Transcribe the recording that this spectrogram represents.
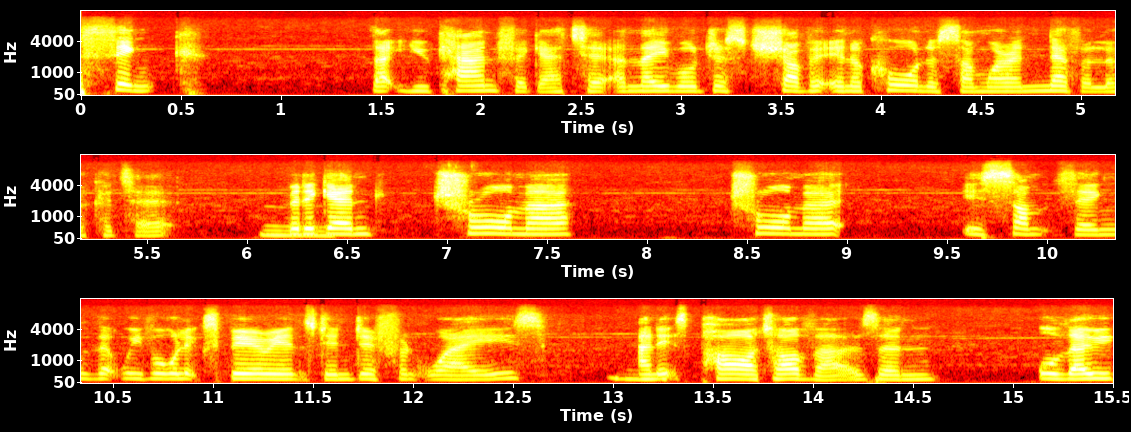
think that you can forget it and they will just shove it in a corner somewhere and never look at it. Mm. But again, trauma, trauma is something that we've all experienced in different ways mm. and it's part of us. And although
